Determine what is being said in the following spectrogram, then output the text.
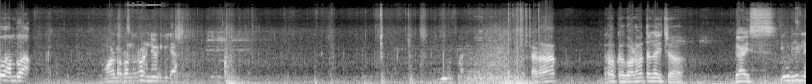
പോവാം പോവാം. ഓർഡർ കൊണ്ടു വണ്ടി ഓടിക്കില്ല. എടാ കൊക്കക്കോള മൊത്തം കഴിച്ചോ? ഗൈസ് ഇല്ല.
